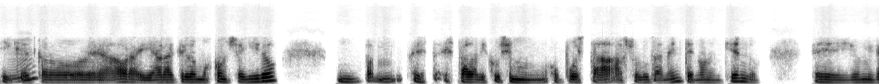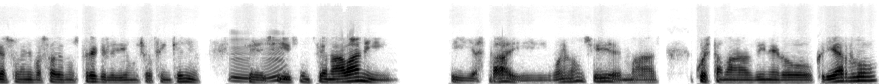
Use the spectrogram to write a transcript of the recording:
y que el toro era ahora y ahora que lo hemos conseguido mm, está la discusión opuesta absolutamente, no lo entiendo. Eh, yo en mi caso el año pasado demostré que le di mucho finqueño, que sí funcionaban y, y ya está. Y bueno, sí, es más, cuesta más dinero criarlo,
